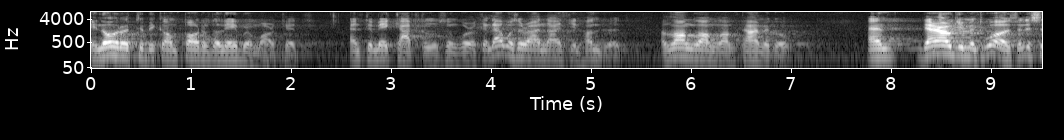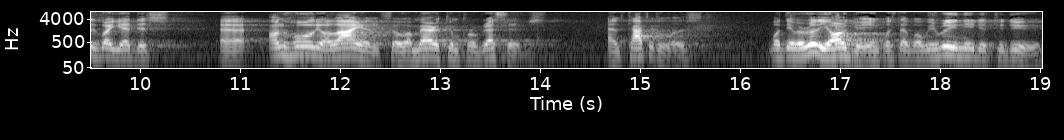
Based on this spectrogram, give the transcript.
in order to become part of the labor market and to make capitalism work. And that was around 1900, a long, long, long time ago. And their argument was, and this is where you had this uh, unholy alliance of American progressives and capitalists, what they were really arguing was that what we really needed to do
